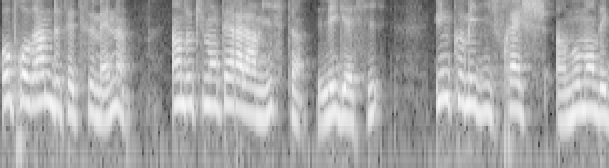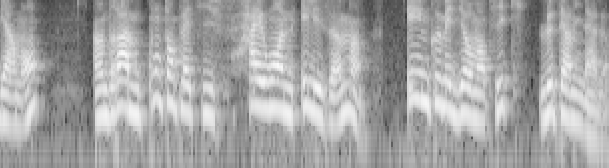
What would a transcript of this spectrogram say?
Au programme de cette semaine, un documentaire alarmiste, Legacy, une comédie fraîche, Un moment d'égarement, un drame contemplatif, High One et les hommes, et une comédie romantique, Le Terminal.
